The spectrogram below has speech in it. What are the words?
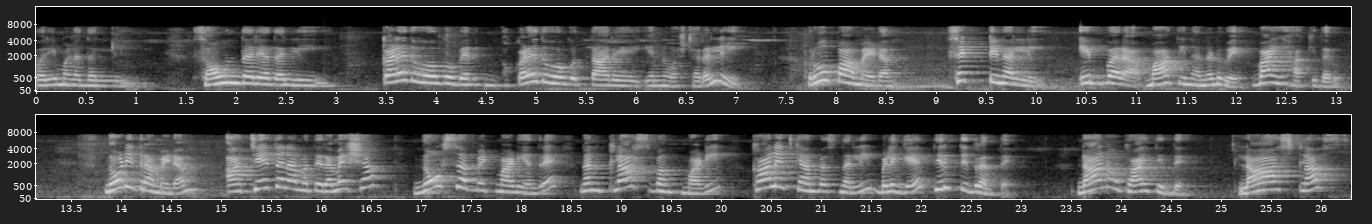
ಪರಿಮಳದಲ್ಲಿ, ಸೌಂದರ್ಯದಲ್ಲಿ ಕಳೆದು ಹೋಗು ಬೆ ಕಳೆದು ಹೋಗುತ್ತಾರೆ ಎನ್ನುವಷ್ಟರಲ್ಲಿ ರೂಪಾ ಮೇಡಮ್ ಸಿಟ್ಟಿನಲ್ಲಿ ಇಬ್ಬರ ಮಾತಿನ ನಡುವೆ ಬಾಯಿ ಹಾಕಿದರು. ನೋಡಿದ್ರಾ ಮೇಡಮ್ ಆ ಚೇತನ ಮತ್ತೆ ರಮೇಶ? ನೋಟ್ಸ್ ಸಬ್ಮಿಟ್ ಮಾಡಿ ಅಂದರೆ ನನ್ನ ಕ್ಲಾಸ್ ಬಂಕ್ ಮಾಡಿ ಕಾಲೇಜ್ ಕ್ಯಾಂಪಸ್ನಲ್ಲಿ ಬೆಳಿಗ್ಗೆ ತಿರುಗ್ತಿದ್ರಂತೆ. ನಾನು ಕಾಯ್ತಿದ್ದೆ. ಲಾಸ್ಟ್ ಕ್ಲಾಸ್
